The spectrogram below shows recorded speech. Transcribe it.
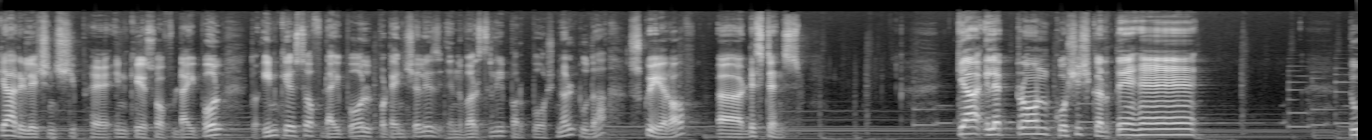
क्या रिलेशनशिप है इन केस ऑफ़ डाइपोल तो in case of dipole potential is inversely proportional to the square of distance क्या इलेक्ट्रॉन कोशिश करते हैं to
